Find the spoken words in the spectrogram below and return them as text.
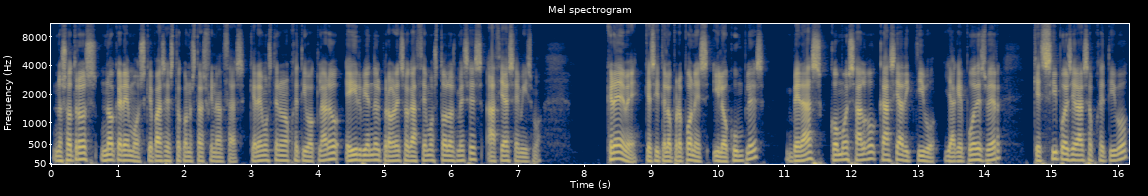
Nosotros no queremos que pase esto con nuestras finanzas, queremos tener un objetivo claro e ir viendo el progreso que hacemos todos los meses hacia ese mismo. Créeme que si te lo propones y lo cumples, verás cómo es algo casi adictivo, ya que puedes ver que sí puedes llegar a ese objetivo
